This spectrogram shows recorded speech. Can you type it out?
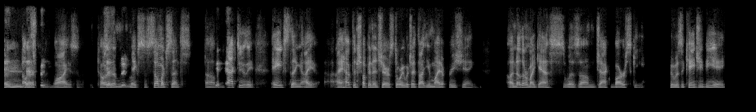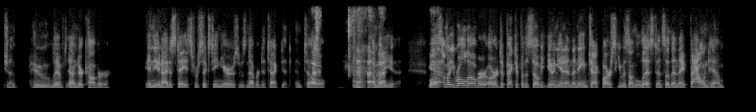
And oh, that's, that's pretty, wise. Totally makes so much sense. Um, back to the AIDS thing, I I have to jump in and share a story which I thought you might appreciate. Another of my guests was um, Jack Barsky, who was a KGB agent who lived undercover in the United States for 16 years, was never detected until somebody well, yeah. somebody rolled over or defected from the Soviet Union, and the name Jack Barsky was on the list, and so then they found him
